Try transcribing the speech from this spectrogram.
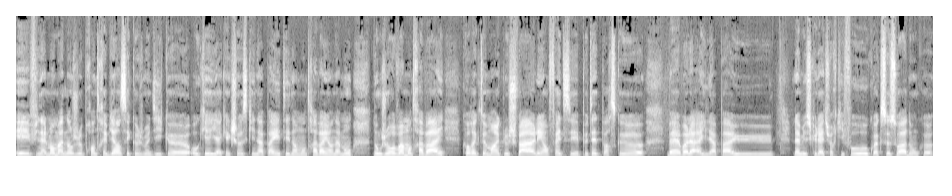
Et finalement, maintenant, je le prends très bien. C'est que je me dis que, ok, il y a quelque chose qui n'a pas été dans mon travail en amont. Donc je revois mon travail correctement avec le cheval. Et en fait, c'est peut-être parce que, euh, ben voilà, il n'a pas eu la musculature qu'il faut, quoi que ce soit. Donc, euh,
